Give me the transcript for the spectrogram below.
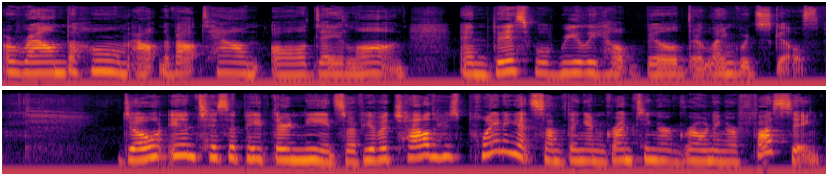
around the home, out and about town all day long. And this will really help build their language skills. Don't anticipate their needs. So, if you have a child who's pointing at something and grunting or groaning or fussing,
